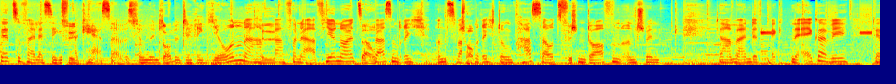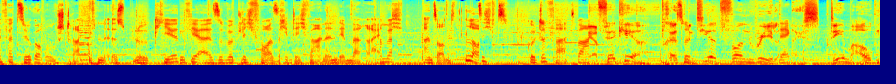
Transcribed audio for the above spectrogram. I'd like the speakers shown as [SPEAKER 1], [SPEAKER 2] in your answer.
[SPEAKER 1] Der zuverlässige Verkehrsservice für München und die Region. Da haben äh, wir von der A94 Börsenrich und, zwar in Richtung Passau zwischen Dorfen und Schwindeck. Da haben wir einen defekten LKW, der Verzögerungsstreifen ist blockiert. Wir also wirklich vorsichtig fahren in dem Bereich. Ansonsten läuft gute Fahrt.
[SPEAKER 2] Der Verkehr, präsentiert von Real dem Augen.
